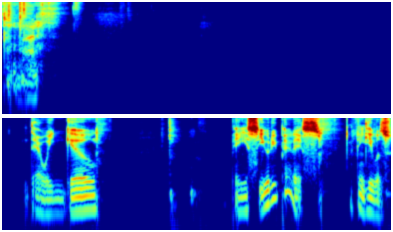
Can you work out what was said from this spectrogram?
Come on. There go. Base Eury Perez. I think he was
